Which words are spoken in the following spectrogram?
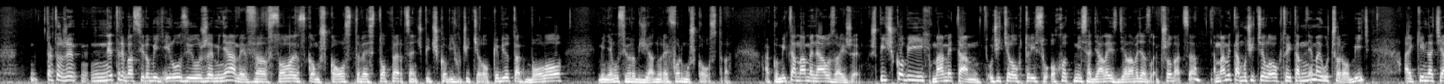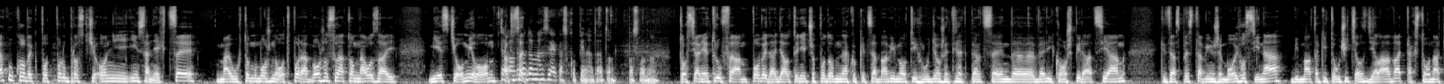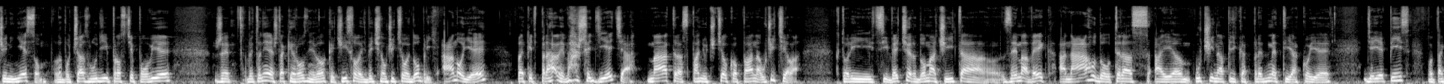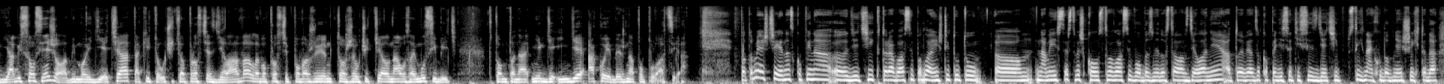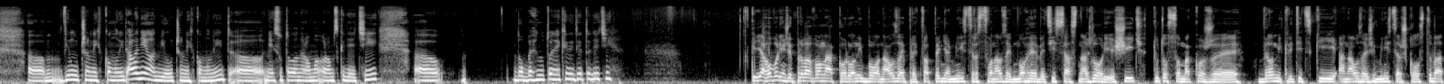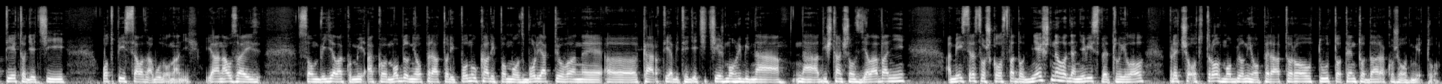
Takto, že netreba si robiť ilúziu, že my nemáme v slovenskom školstve 100% špičkových učiteľov. Keby to tak bolo, my nemusíme robiť žiadnu reformu školstva. Ako my tam máme naozaj, že špičkových, máme tam učiteľov, ktorí sú ochotní sa ďalej vzdelávať a zlepšovať sa a máme tam učiteľov, ktorí tam nemajú čo robiť, aj keď dáte akúkoľvek podporu, proste oni, im sa nechce, majú k tomu možno odpor a možno sú na tom naozaj mieste omylom. To, a to sa... asi aká skupina táto posledná? To si ja netrúfam povedať, ale to je niečo podobné, ako keď sa bavíme o tých ľuďoch, že 30% verí konšpiráciám. Keď teraz predstavím, že môjho syna by mal takýto učiteľ vzdelávať, tak z toho nadšený nie som. Lebo čas ľudí proste povie, že to nie je až také hrozne veľké číslo, veď väčšina učiteľov je dobrých. Áno je, ale keď práve vaše dieťa má teraz pani učiteľko pána učiteľa, ktorý si večer doma číta Zema vek a náhodou teraz aj učí napríklad predmety, ako je dejepis, no tak ja by som si nežel, aby moje dieťa takýto učiteľ proste vzdelával, lebo proste považujem to, že učiteľ naozaj musí byť v tomto niekde inde, ako je bežná populácia. Potom je ešte jedna skupina e, detí, ktorá vlastne podľa inštitútu e, na ministerstve školstva vlastne vôbec nedostala vzdelanie a to je viac ako 50 tisíc detí z tých najchudobnejších, teda e, vylúčených komunít, ale nie len vylúčených komunít, nie sú to len rom, rómske deti. Dobehnú to niekedy tieto deti? Keď ja hovorím, že prvá vlna korony bola naozaj prekvapenie ministerstvo naozaj mnohé veci sa snažilo riešiť, tuto som akože veľmi kritický a naozaj, že minister školstva tieto deti odpísal a zabudol na nich. Ja naozaj som videl, ako, my, ako mobilní operátori ponúkali pomoc, boli aktivované e, karty, aby tie deti tiež mohli byť na, na dištančnom vzdelávaní. A ministerstvo školstva do dnešného dňa nevysvetlilo, prečo od troch mobilných operátorov túto, tento dar akože odmietlo.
